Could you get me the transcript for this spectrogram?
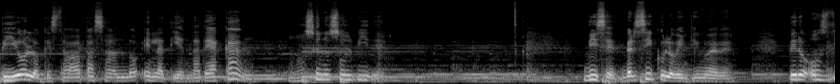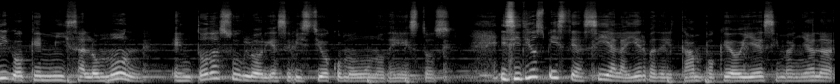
vio lo que estaba pasando en la tienda de Acán. No se nos olvide. Dice, versículo 29, pero os digo que ni Salomón en toda su gloria se vistió como uno de estos. Y si Dios viste así a la hierba del campo que hoy es y mañana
